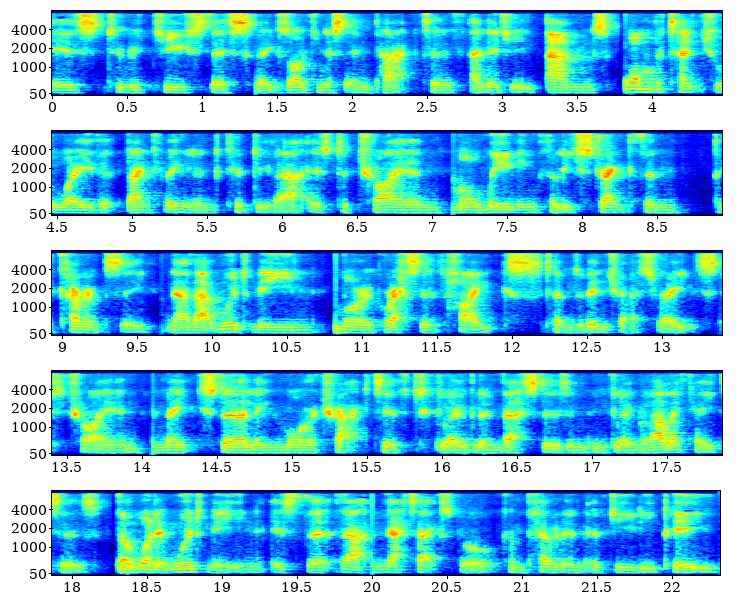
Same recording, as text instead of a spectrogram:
is to reduce this exogenous impact of energy. And one potential way that Bank of England could do that is to try and more meaningfully strengthen the currency. Now, that would mean more aggressive hikes in terms of interest rates to try and make sterling more attractive to global investors and, and, global allocators. But what it would mean is that that net export component of GDP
